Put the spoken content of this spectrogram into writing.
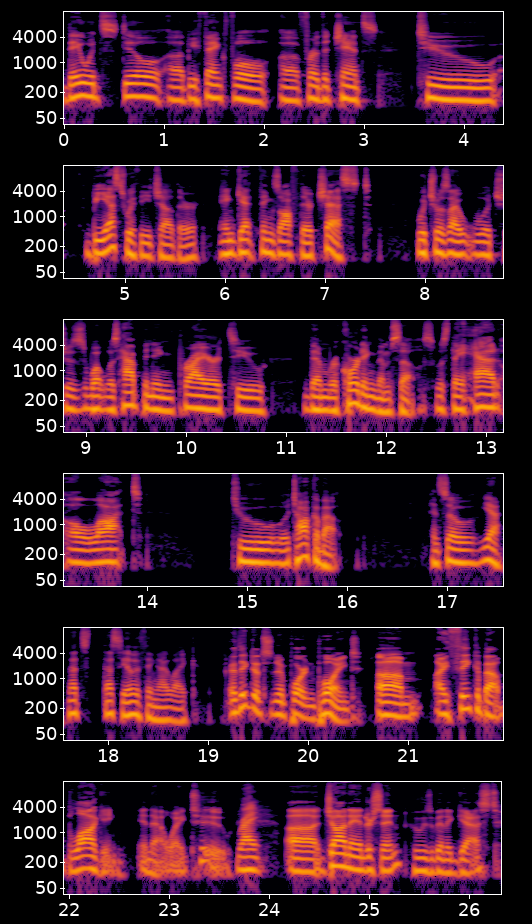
they would still uh, be thankful uh, for the chance to bs with each other and get things off their chest which was I which is what was happening prior to them recording themselves was they had a lot to talk about. And so yeah, that's that's the other thing I like. I think that's an important point. Um, I think about blogging in that way too. Right. Uh, John Anderson, who's been a guest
